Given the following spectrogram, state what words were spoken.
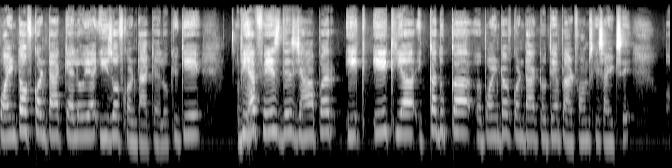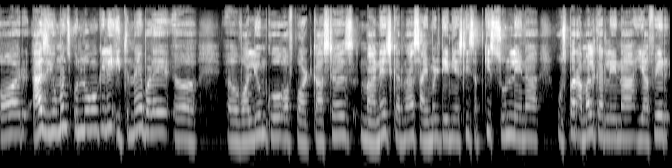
पॉइंट ऑफ़ कॉन्टैक्ट कह लो या ईज़ ऑफ़ कॉन्टैक्ट कह लो। क्योंकि वी हैव फेस दिस जहाँ पर एक एक या इक्का दुक्का पॉइंट ऑफ़ कॉन्टैक्ट होते हैं प्लेटफॉर्म्स की साइड से। और एज ह्यूमंस उन लोगों के लिए इतने बड़े वॉल्यूम को ऑफ़ पॉडकास्टर्स मैनेज करना साइमल्टेनियसली सबकी सुन लेना, उस पर अमल कर लेना, या फिर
